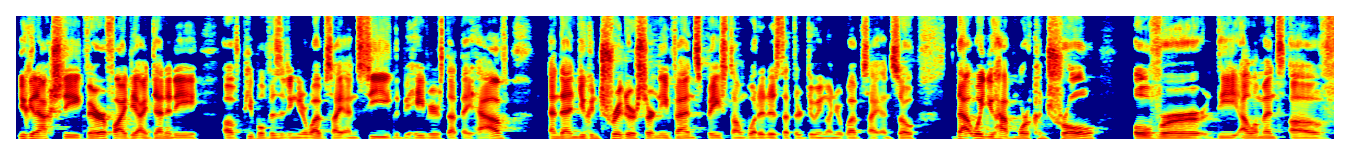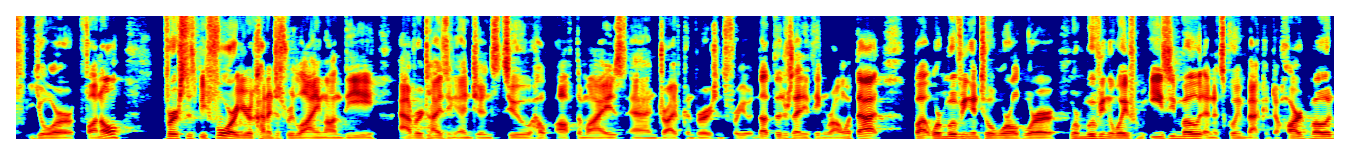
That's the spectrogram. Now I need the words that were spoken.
you can actually verify the identity of people visiting your website and see the behaviors that they have. And then you can trigger certain events based on what it is that they're doing on your website. And so that way you have more control over the elements of your funnel versus before you're kind of just relying on the advertising engines to help optimize and drive conversions for you. Not that there's anything wrong with that but we're moving into a world where we're moving away from easy mode and it's going back into hard mode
